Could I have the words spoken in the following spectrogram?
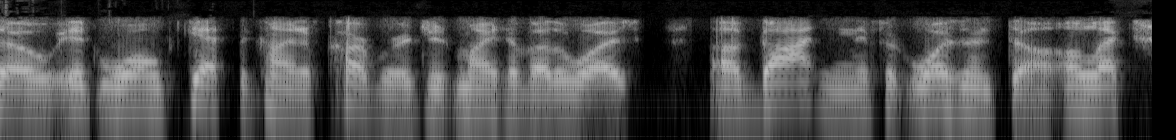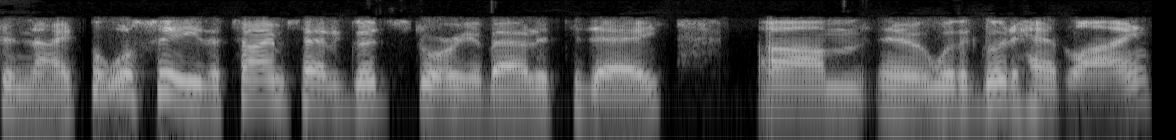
so it won't get the kind of coverage it might have otherwise uh, gotten if it wasn't uh, election night. But we'll see. The Times had a good story about it today, um, uh, with a good headline,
